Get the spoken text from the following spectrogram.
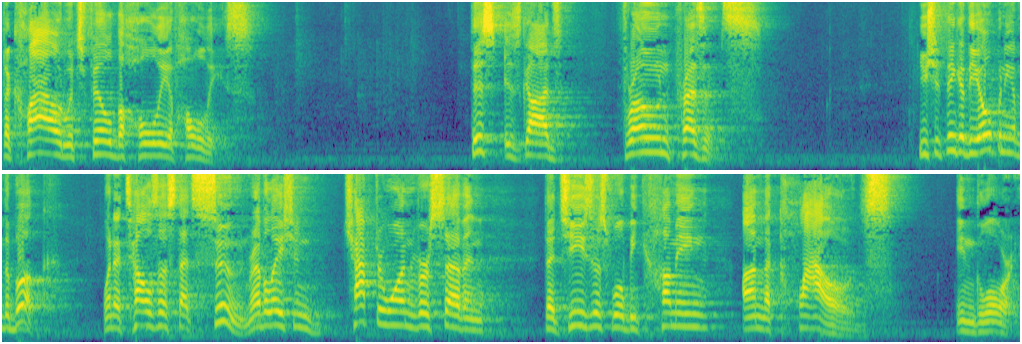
the cloud which filled the Holy of Holies. This is God's throne presence. You should think of the opening of the book when it tells us that soon, Revelation chapter 1, verse 7, that Jesus will be coming on the clouds in glory.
